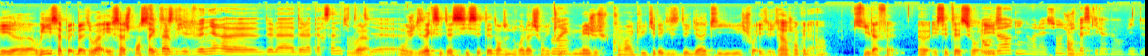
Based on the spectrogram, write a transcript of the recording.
Et euh, oui, ça peut. Bah, tu vois, et ça, je pense, ça T'es pas existe. obligé de venir euh, de la de la personne qui Voilà. dit. euh, Donc je disais que c'était si c'était dans une relation et tout, Ouais. mais je suis convaincu qu'il existe des gars qui. Et d'ailleurs, j'en connais un qu'il a fait. Euh, et c'était sur En et- dehors d'une relation, juste En- parce qu'il avait envie de.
